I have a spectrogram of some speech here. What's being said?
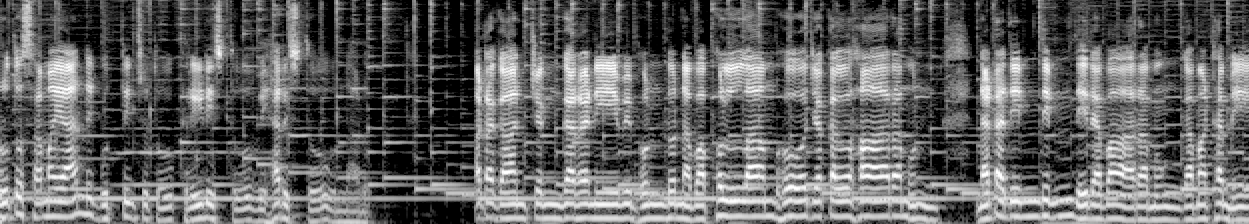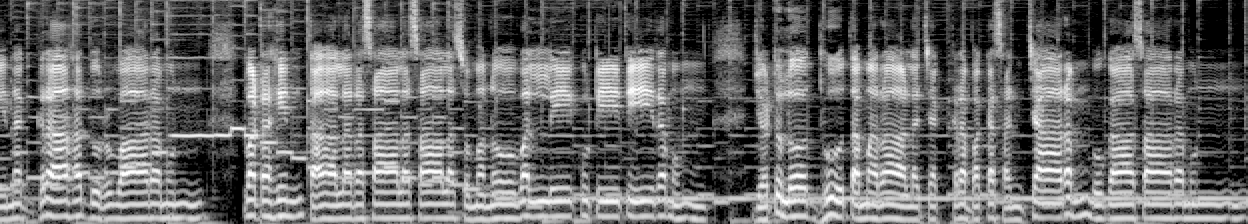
ఋతు సమయాన్ని గుర్తించుతూ క్రీడిస్తూ విహరిస్తూ ఉన్నాడు. అటగాంచంగరణీ విభుండు నవఫుల్లాంభోజ కల్హారమున్ నటదిందిందిరవారముంగమఠమే నగ్రాహ దుర్వారమున్ వటహింతాల రసాల సాల సుమనోవల్లీ కుటీతీరముం జటులోద్ధూతమరాళ చక్రబక సంచారంబుగాసారమున్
